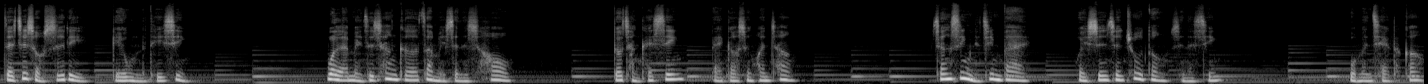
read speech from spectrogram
在这首诗里。给我们的提醒：未来每次唱歌赞美神的时候，都敞开心来高声欢唱，相信你的敬拜会深深触动神的心。我们起来祷告，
